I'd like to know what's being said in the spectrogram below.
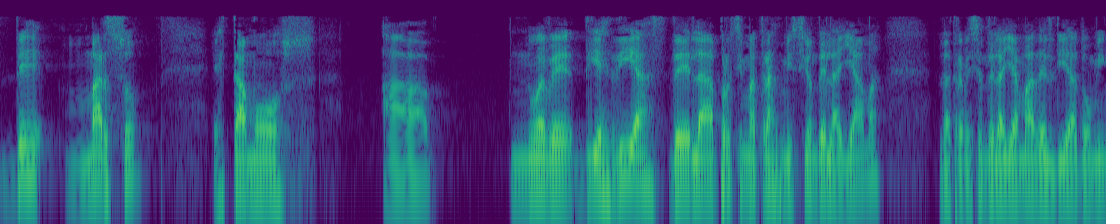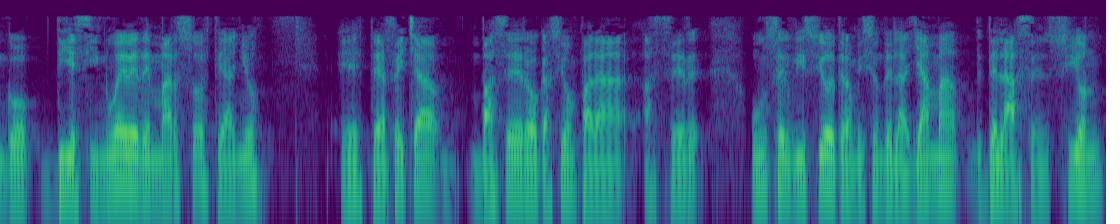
de marzo, estamos a nueve, diez días de la próxima transmisión de la llama, la transmisión de la llama del día domingo 19 de marzo este año. Esta fecha va a ser ocasión para hacer un servicio de transmisión de la llama de la ascensión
